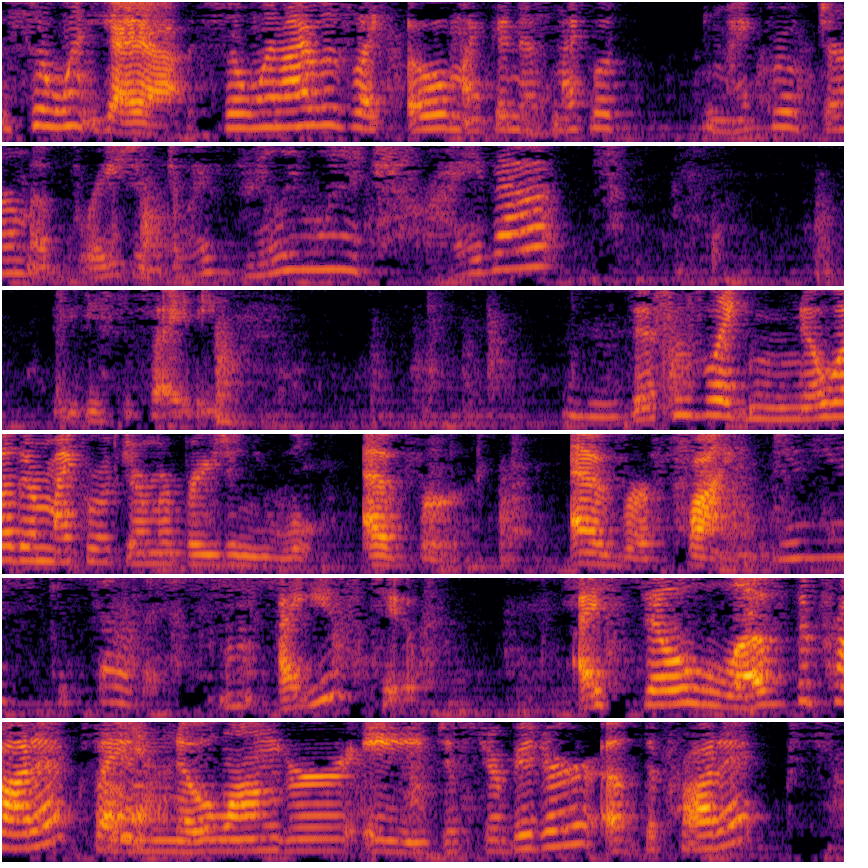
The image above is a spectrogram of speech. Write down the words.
So when yeah, yeah. So when I was like, oh my goodness, micro microdermabrasion, do I really want to try that? Beauty Society. Mm-hmm. This is like no other microdermabrasion you will ever, ever find. You used to sell this. Mm, I used to. I still love the products. I Oh, am yeah. no longer a distributor of the products.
